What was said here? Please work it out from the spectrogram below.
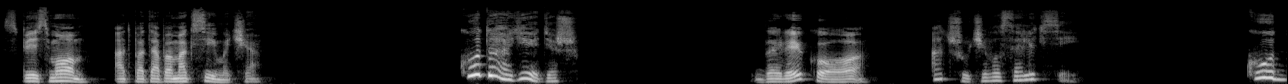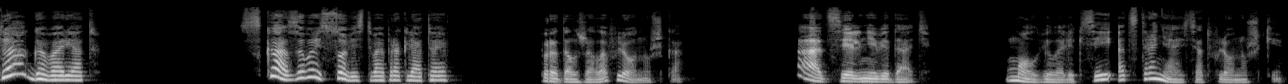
«С письмом от Потапа Максимыча». «Куда едешь?» «Далеко», — отшучивался Алексей. «Куда, говорят?» «Сказывай, совесть твоя проклятая», — продолжала Фленушка. «Отсель не видать», — молвил Алексей, отстраняясь от Фленушки.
